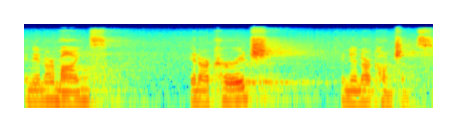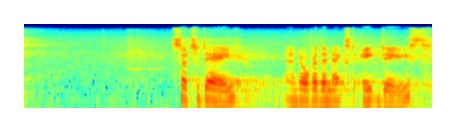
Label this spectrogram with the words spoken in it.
and in our minds, in our courage and in our conscience. So today, and over the next eight days,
